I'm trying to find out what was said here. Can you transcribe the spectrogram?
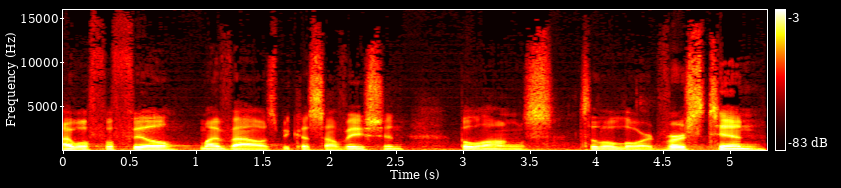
I will fulfill my vows because salvation belongs to the Lord. Verse 10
